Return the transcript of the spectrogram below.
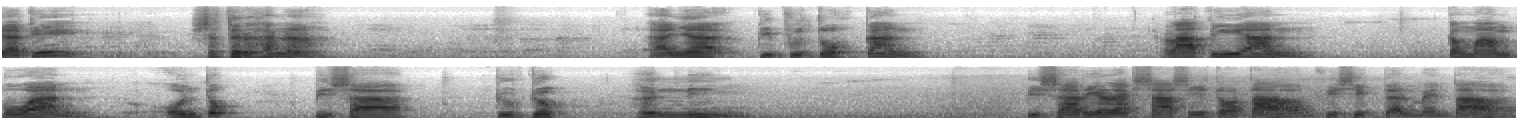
Jadi sederhana. Hanya dibutuhkan latihan kemampuan untuk bisa duduk hening. Bisa relaksasi total fisik dan mental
